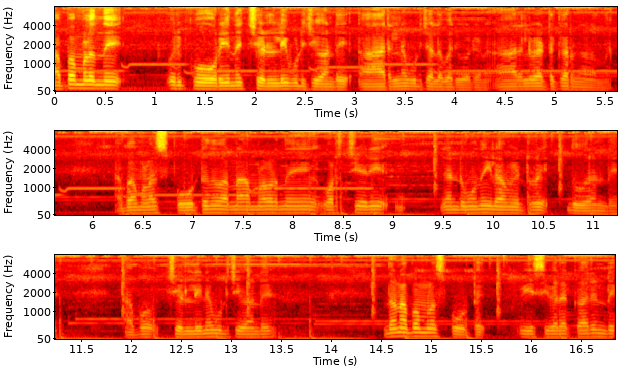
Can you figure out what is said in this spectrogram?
അപ്പം നമ്മളിന്ന് ഒരു കോറിയിൽ നിന്ന് ചെള്ളി പിടിച്ച് കണ്ട് ആരലിനെ പിടിച്ചുള്ള പരിപാടിയാണ്. ആരൽ വേട്ടയ്ക്ക് ഇറങ്ങണമെന്ന് അപ്പോൾ നമ്മളെ സ്പോട്ട് എന്ന് പറഞ്ഞാൽ നമ്മളിവിടുന്ന് കുറച്ച് ഒരു രണ്ട് മൂന്ന് കിലോമീറ്റർ ദൂരമുണ്ട് അപ്പോൾ ചെള്ളിനെ പിടിച്ച് കണ്ട് ഇതാണ് അപ്പോൾ നമ്മളെ സ്പോട്ട്. വി സി വിലക്കാരുണ്ട്.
